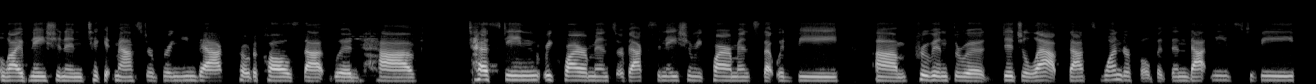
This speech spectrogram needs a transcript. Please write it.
Live Nation and Ticketmaster bringing back protocols that would have testing requirements or vaccination requirements that would be um, proven through a digital app, that's wonderful. But then that needs to be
